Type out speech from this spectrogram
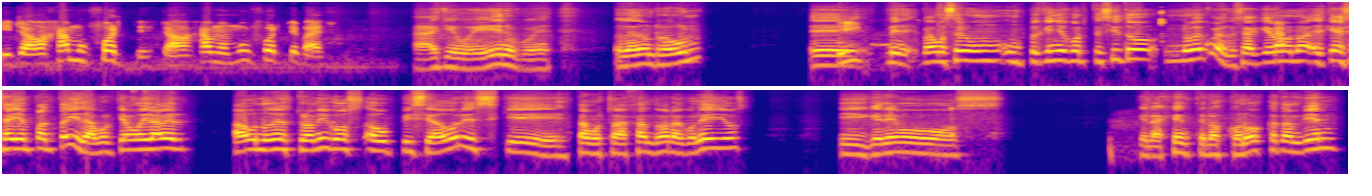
y trabajamos fuerte, trabajamos muy fuerte para eso. Ah, qué bueno, pues. Oiga, don Raúl. eh, Sí. Mire, vamos a hacer un, un pequeño cortecito. No me acuerdo, o sea, que vamos es que ahí en pantalla, porque vamos a ir a ver a uno de nuestros amigos auspiciadores que estamos trabajando ahora con ellos y queremos que la gente los conozca también.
